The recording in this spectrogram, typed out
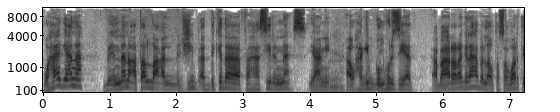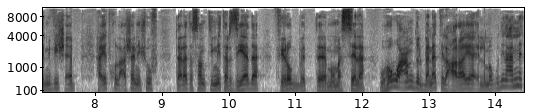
وهاجي أنا بإن أنا أطلع الجيب قد كده فهسير الناس يعني أو هجيب جمهور زيادة. أبقى أنا راجل أهبل لو تصورت إن في شاب هيدخل عشان يشوف 3 سنتيمتر زيادة في ركبة ممثلة وهو عنده البنات العرايا اللي موجودين على النت.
